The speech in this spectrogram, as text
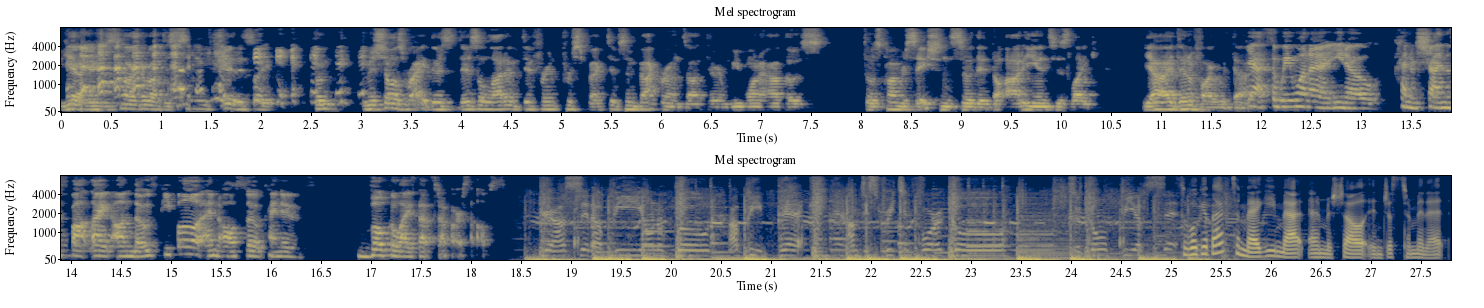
yeah they're just talking about the same shit it's like but michelle's right there's there's a lot of different perspectives and backgrounds out there and we want to have those those conversations so that the audience is like yeah I identify with that yeah, so we want to, you know, kind of shine the spotlight on those people and also kind of vocalize that stuff ourselves. Girl, I said I'll be on the road, I'll be back. I'm just reaching for a goal. So we'll get back to Maggie, Matt, and Michelle in just a minute.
